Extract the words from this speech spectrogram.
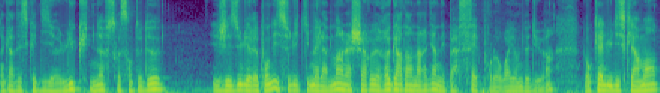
Regardez ce que dit euh, Luc 9, 62. Jésus lui répondit, celui qui met la main à la charrue et regarde en arrière n'est pas fait pour le royaume de Dieu. Hein. Donc là, ils lui disent clairement,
